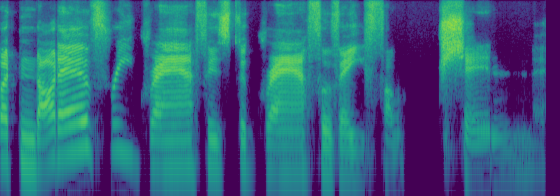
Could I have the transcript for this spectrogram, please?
but not every graph is the graph of a function.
